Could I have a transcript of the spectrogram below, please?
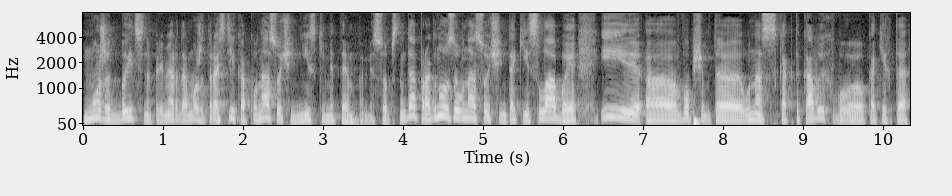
может быть, например, да, может расти, как у нас, очень низкими темпами, собственно, да, прогнозы у нас очень такие слабые, и, э, в общем общем-то, у нас как таковых каких-то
